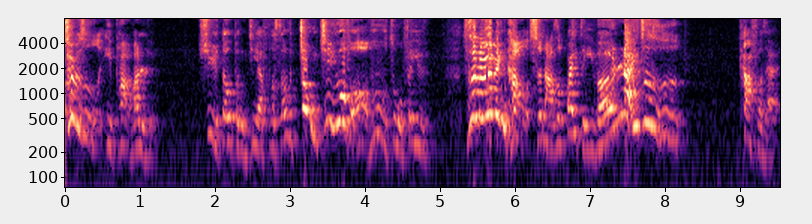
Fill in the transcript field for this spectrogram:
去是一派万乱。许多本家父受穷饥越发无作非为，自律门口是那是百贼文来之。他夫人，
